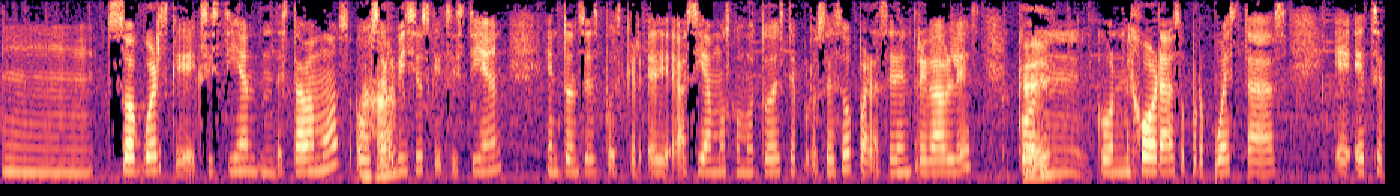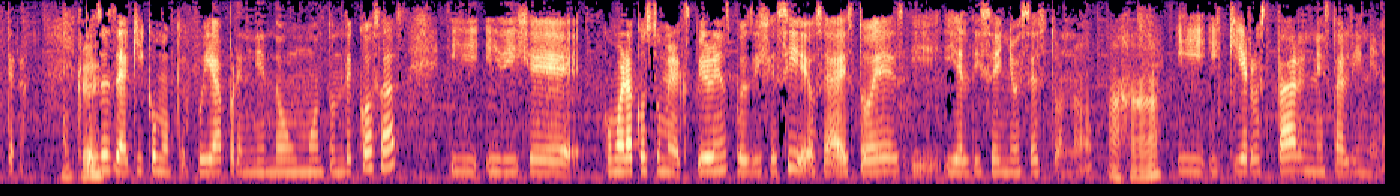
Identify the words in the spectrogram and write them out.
mm, softwares que existían donde estábamos o Ajá. servicios que existían entonces pues eh, hacíamos como todo este proceso para ser entregables con, con mejoras o propuestas, eh, etcétera. Entonces de aquí como que fui aprendiendo un montón de cosas y, y dije, como era Customer Experience, pues dije, sí, o sea, esto es y, y el diseño es esto, ¿no? Ajá. Y, y quiero estar en esta línea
